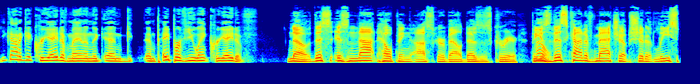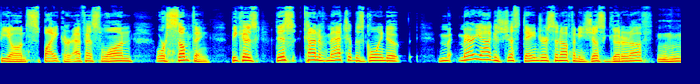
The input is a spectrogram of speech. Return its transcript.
You got to get creative, man, and the, and and pay per view ain't creative. No, this is not helping Oscar Valdez's career because No. this kind of matchup should at least be on Spike or FS1 or something because this kind of matchup is going to. M- Marriaga's just dangerous enough and he's just good enough Mm-hmm.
